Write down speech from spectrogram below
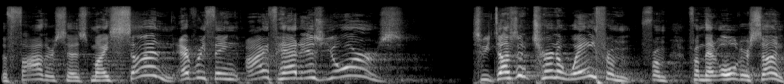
The father says, My son, everything I've had is yours. So he doesn't turn away from, from, from that older son.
